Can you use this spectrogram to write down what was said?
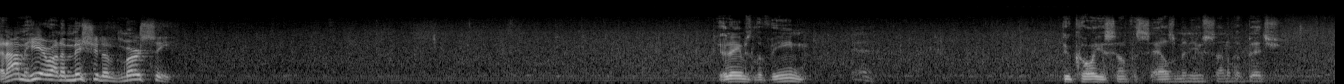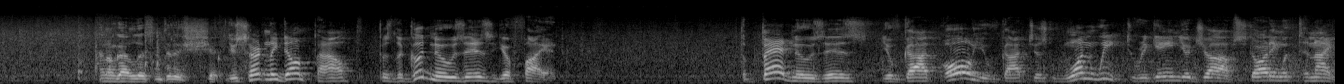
And I'm here on a mission of mercy. Your name's Levene? You call yourself a salesman, you son of a bitch? I don't gotta listen to this shit. You certainly don't, pal. Because the good news is you're fired. The bad news is you've got, all you've got, just one week to regain your job, starting with tonight.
